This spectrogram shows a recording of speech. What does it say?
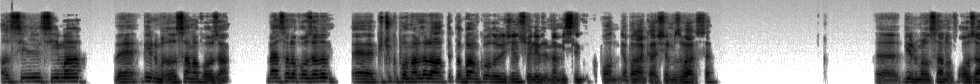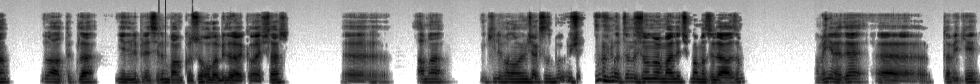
Asil Sima ve bir numaralı Sanaf Ozan. Ben Sanaf Ozan'ın eee, küçük kuponlarda rahatlıkla banko olabileceğini söyleyebilirim. Yani misli kupon yapan arkadaşlarımız varsa eee, bir numaralı Sanaf Ozan rahatlıkla yedili plesinin bankosu olabilir arkadaşlar. Eee, ama ikili falan oynayacaksınız. Bu üç atın dışına normalde çıkmaması lazım. Ama yine de eee, tabii ki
